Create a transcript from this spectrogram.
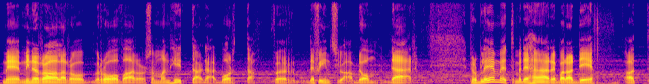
med mineraler och råvaror som man hittar där borta, för det finns ju av dem där. Problemet med det här är bara det att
